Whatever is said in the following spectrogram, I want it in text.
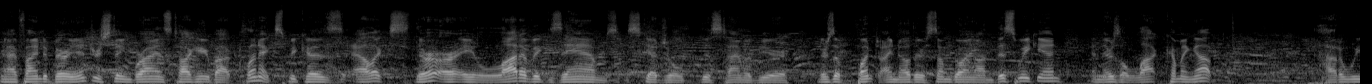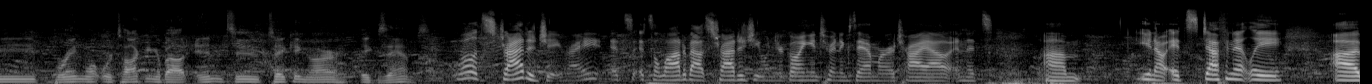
And I find it very interesting, Brian's talking about clinics because, Alex, there are a lot of exams scheduled this time of year. There's a bunch, I know there's some going on this weekend, and there's a lot coming up. How do we bring what we're talking about into taking our exams? well it's strategy right it's it's a lot about strategy when you're going into an exam or a tryout and it's um, you know it's definitely uh,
